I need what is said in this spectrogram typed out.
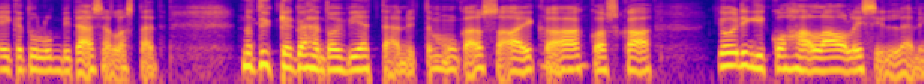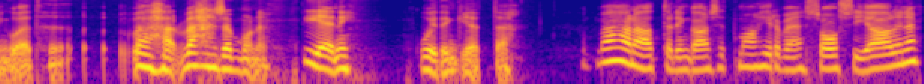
Eikä tullut mitään sellaista, että no tykkääköhän toi viettää nyt mun kanssa aikaa, mm. koska joidenkin kohdalla oli silleen, niin kuin, että vähän, vähän semmoinen pieni kuitenkin, että Mut Mähän ajattelin kanssa, että mä oon hirveän sosiaalinen.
